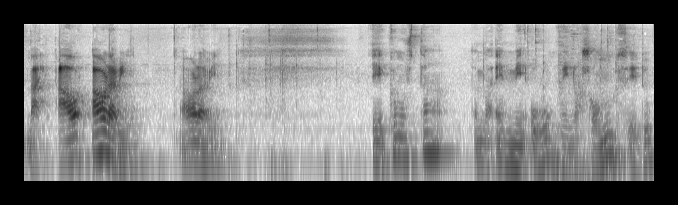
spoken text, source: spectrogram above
Vale, ahora, bien. Ahora bien. Eh, ¿Cómo está? En uh, menos 11, tú.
